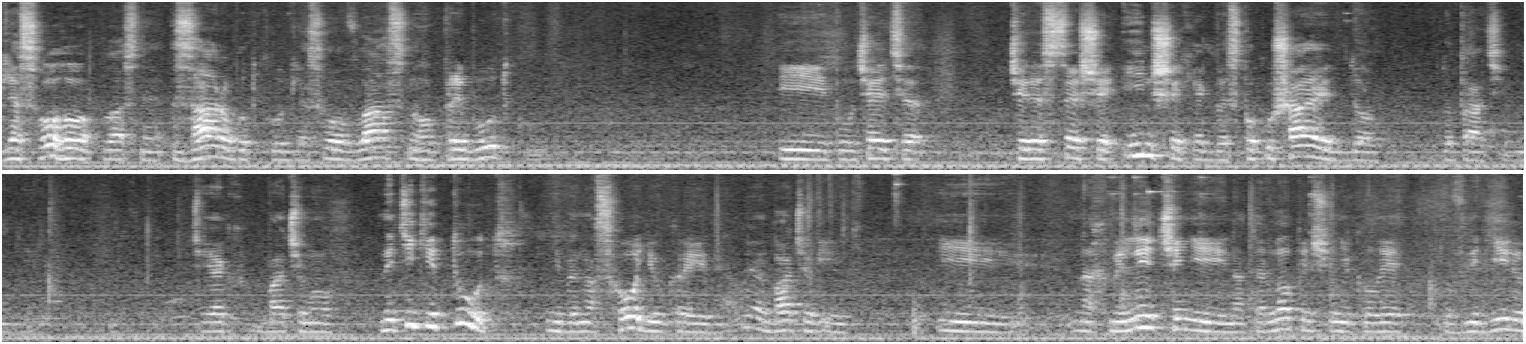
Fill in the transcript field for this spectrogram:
для свого власне заробітку, для свого власного прибутку. І виходить, через це ще інших якби спокушають до, до праці в неділю. Чи як бачимо, не тільки тут, ніби на сході України, але я бачив і, і на Хмельниччині і на Тернопільщині, коли в неділю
